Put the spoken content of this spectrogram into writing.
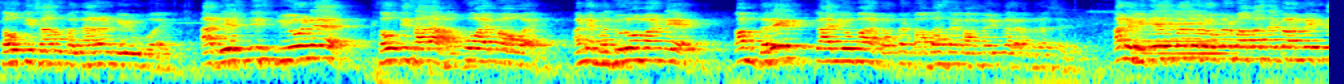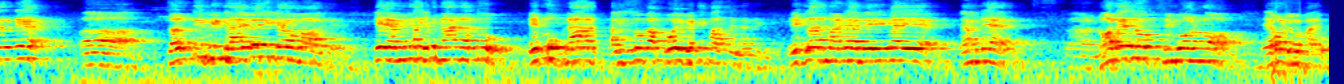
સૌથી સારું બંધારણ કર્યું હોય, આ દેશની સ્ત્રીઓને સૌથી સારા હકો આપ્યા હોય અને મજૂરો માટે આમ દરેક કાર્યોમાં ડોક્ટર બાબા સાહેબ આંબેડકર અગ્રસર અને વિદેશમાં તો ડોક્ટર બાબા સાહેબ આંબેડકરને ચલતી ફીટ લાઇબ્રેરી કહેવામાં આવે છે. કે એમને જ્ઞાન હતું. એટલું જ્ઞાન વિશ્વમાં કોઈ વ્યક્તિ પાસે નથી. એટલા જ માટે અમેરિકાએ એમને નોલેજ ઓફ સિમ્બોલનો એવોર્ડ આપ્યો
